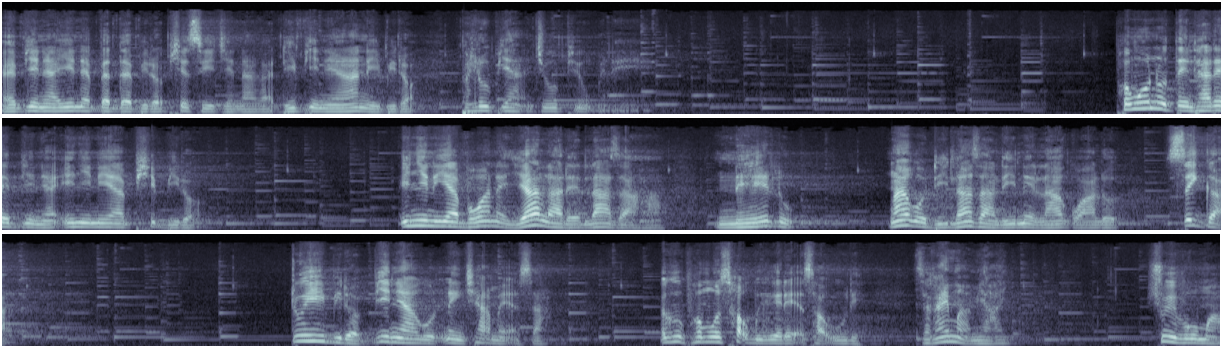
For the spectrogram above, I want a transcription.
အဲပညာရေးနဲ့ပတ်သက်ပြီးတော့ဖြစ်စီခြင်းကဒီပညာကနေပြီးတော့ဘလို့ပြန်အကျိုးပြုမလဲဖုံဖုံတို့သင်ထားတဲ့ပညာအင်ဂျင်နီယာဖြစ်ပြီးတော့အင်ဂျင်နီယာဘဝနဲ့ရလာတဲ့လစာဟာနဲလို့ ငါ့ကိုဒီလစာလေးနဲ့လားကွာလို့စိတ်ကတွေးပြီးတော့ပညာကိုနှိမ်ချမယ်အစားအခုဖုံဖုံဆောက်ပြီးခဲ့တဲ့အဆောက်အဦတွေစကိုင်းမှာအများကြီးရွှေဘိုမှာ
